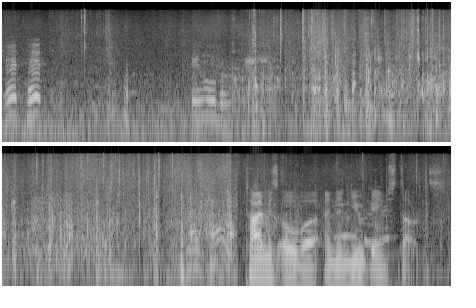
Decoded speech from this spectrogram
Hit, hit! Time is over and a new game starts.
